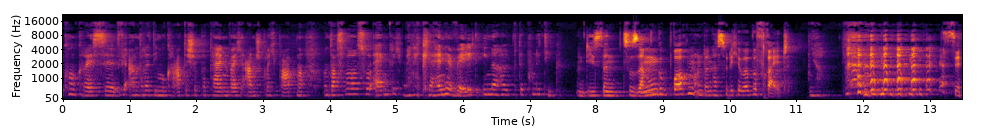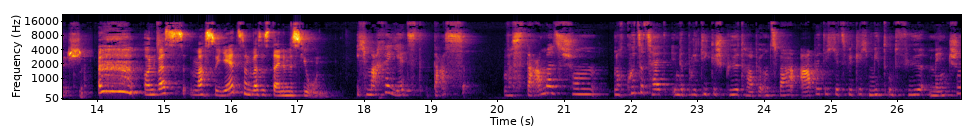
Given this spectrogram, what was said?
Kongresse, für andere demokratische Parteien war ich Ansprechpartner. Und das war so eigentlich meine kleine Welt innerhalb der Politik. Und die ist dann zusammengebrochen und dann hast du dich aber befreit. Ja. Sehr schön. Und was machst du jetzt und was ist deine Mission? Ich mache jetzt das, was damals schon nach kurzer Zeit in der Politik gespürt habe. Und zwar arbeite ich jetzt wirklich mit und für Menschen.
